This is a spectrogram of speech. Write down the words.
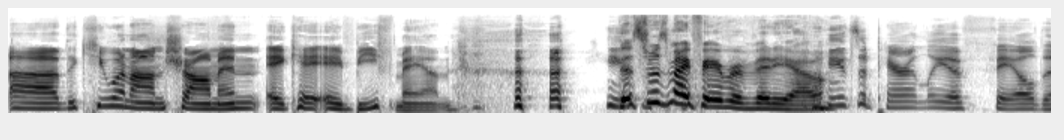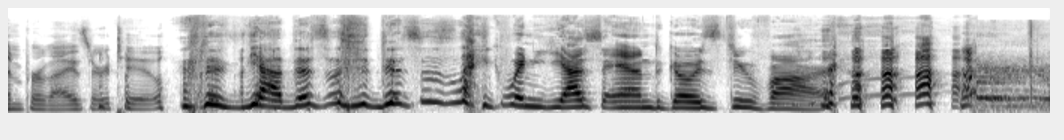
uh, the QAnon shaman, aka Beef Man. This was my favorite video. He's apparently a failed improviser too. yeah, this is this is like when yes and goes too far.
